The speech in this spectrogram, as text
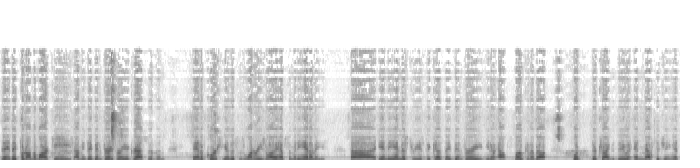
they they put on the marquees. I mean, they've been very very aggressive, and and of course, you know this is one reason why they have so many enemies uh, in the industry is because they've been very you know outspoken about what they're trying to do and messaging it.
